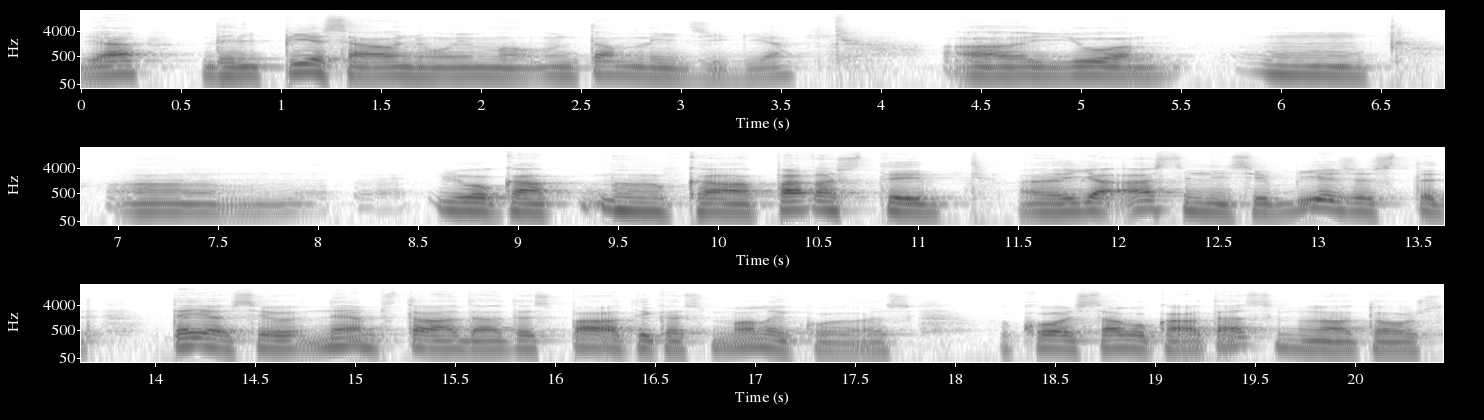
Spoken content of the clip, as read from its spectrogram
ja, dēļ piesārņojuma un tam līdzīgi, ja, jo, mm, kā, kā parasti, ja asinis ir biezas, tad tajās ir neapstrādātas pārtikas molekulas, ko savukārt asimilators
